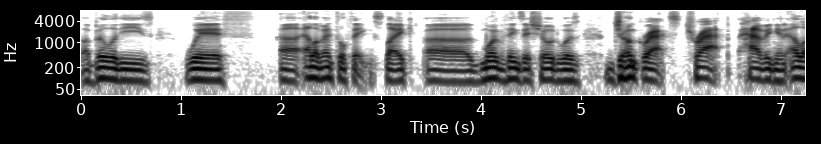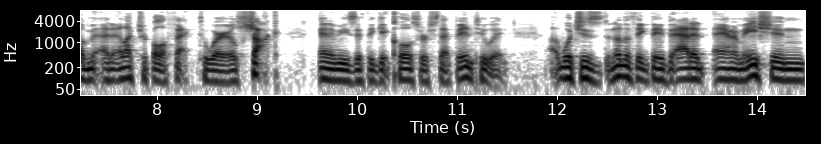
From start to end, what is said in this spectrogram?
abilities with uh, elemental things like uh, one of the things they showed was junkrat's trap having an element an electrical effect to where it'll shock enemies if they get closer step into it uh, which is another thing they've added animation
